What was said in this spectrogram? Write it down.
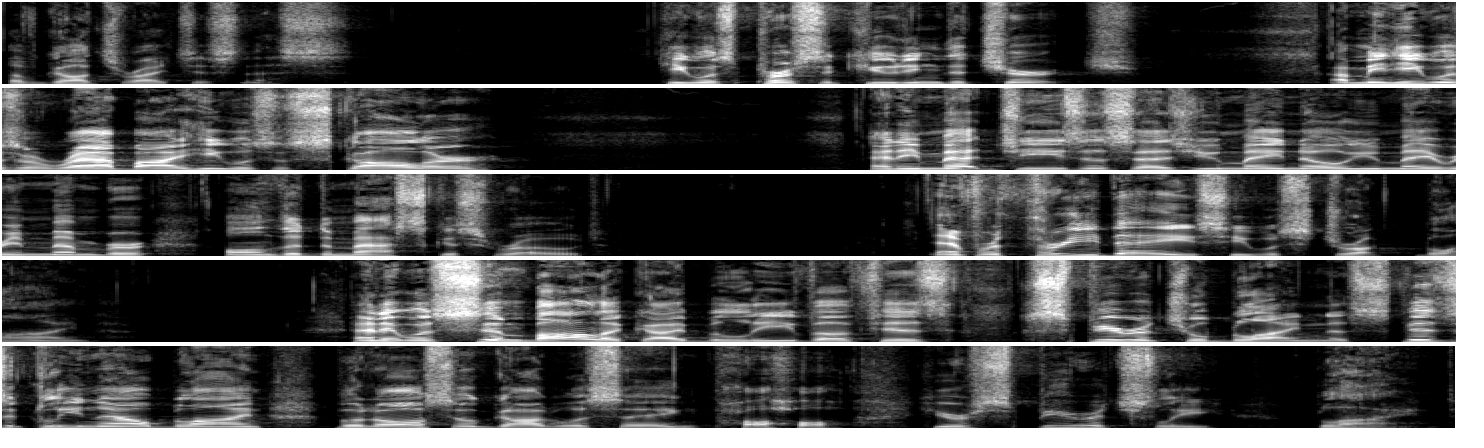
of God's righteousness. He was persecuting the church. I mean, he was a rabbi, he was a scholar, and he met Jesus, as you may know, you may remember, on the Damascus Road. And for three days he was struck blind. And it was symbolic, I believe, of his spiritual blindness, physically now blind, but also God was saying, Paul, you're spiritually blind.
